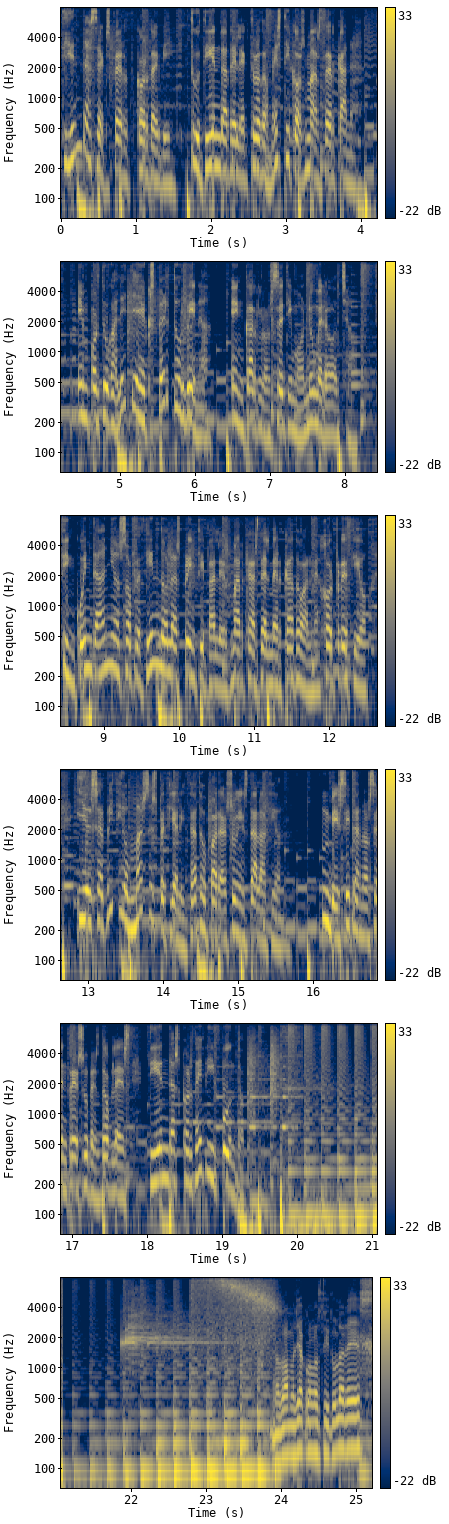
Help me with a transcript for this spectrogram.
Tiendas Expert Cordevi, tu tienda de electrodomésticos más cercana. En Portugalete Expert Urbina, en Carlos VII número 8. 50 años ofreciendo las principales marcas del mercado al mejor precio y el servicio más especializado para su instalación. Visítanos en www.tiendascordevi.com. Nos vamos ya con los titulares.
